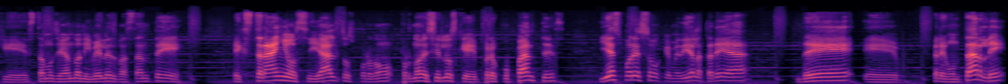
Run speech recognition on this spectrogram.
que, estamos llegando a niveles bastante extraños y altos, por no, por no decirlos que preocupantes. Y es por eso que me di a la tarea de eh, preguntarle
